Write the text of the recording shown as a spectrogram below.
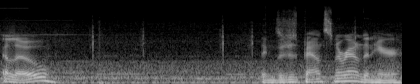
Hello. Things are just bouncing around in here.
